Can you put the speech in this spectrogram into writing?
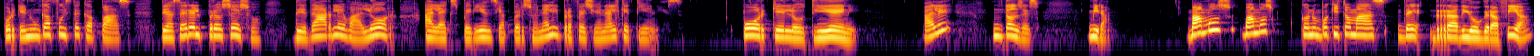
porque nunca fuiste capaz de hacer el proceso de darle valor a la experiencia personal y profesional que tienes, porque lo tiene, ¿vale? Entonces, mira, vamos, vamos con un poquito más de radiografía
